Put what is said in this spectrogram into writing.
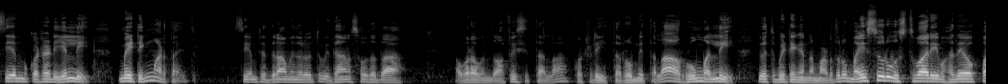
ಸಿಎಂ ಕೊಠಡಿಯಲ್ಲಿ ಮೀಟಿಂಗ್ ಮಾಡ್ತಾ ಇದ್ರು. ಸಿಎಂ ಸಿದ್ದರಾಮಯ್ಯನವರು ಇವತ್ತು ವಿಧಾನಸೌಧದ ಅವರ ಒಂದು ಆಫೀಸ್ ಇತ್ತಲ್ಲ, ಕೊಠಡಿ ಇತ್ತ ರೂಮ್ ಇತ್ತಲ್ಲ, ಆ ರೂಮಲ್ಲಿ ಇವತ್ತು ಮೀಟಿಂಗನ್ನು ಮಾಡಿದ್ರು. ಮೈಸೂರು ಉಸ್ತುವಾರಿ ಮಹದೇವಪ್ಪ,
